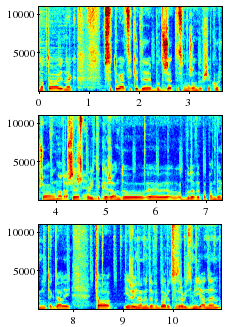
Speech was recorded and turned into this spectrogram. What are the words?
no to jednak w sytuacji, kiedy budżety samorządów się kurczą No, przez politykę Mhm. rządu, e, odbudowę po pandemii i tak dalej, to jeżeli mamy do wyboru, co zrobić z milionem,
